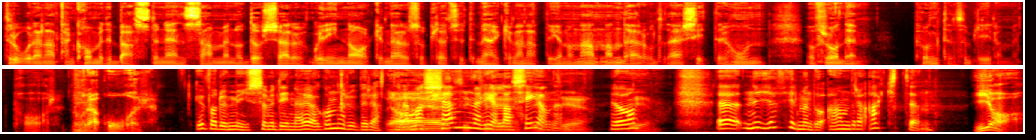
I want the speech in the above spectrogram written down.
tror han att han kommer till bastun ensam och duschar och går in naken där och så plötsligt märker han att det är någon annan där och där sitter hon. Och från den punkten så blir de par, några år. Gud vad du myser med dina ögon när du berättar. Ja, Man känner hela det, scenen. det- det- ja. det- Eh, nya filmen då, Andra akten. Ja,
